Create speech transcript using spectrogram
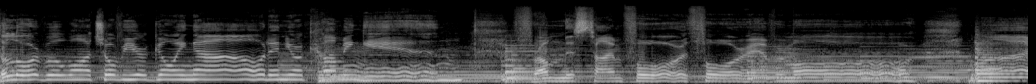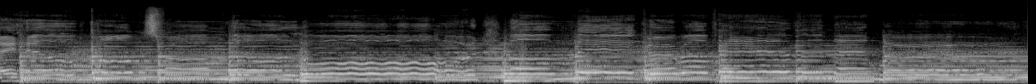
The Lord will watch over your going out and your coming in from this time forth forevermore. My help comes from the Lord, the maker of heaven and earth.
